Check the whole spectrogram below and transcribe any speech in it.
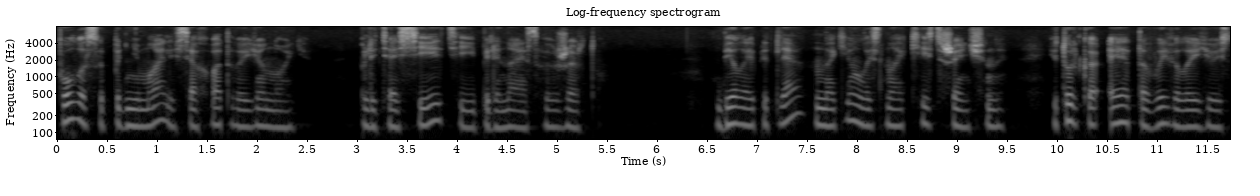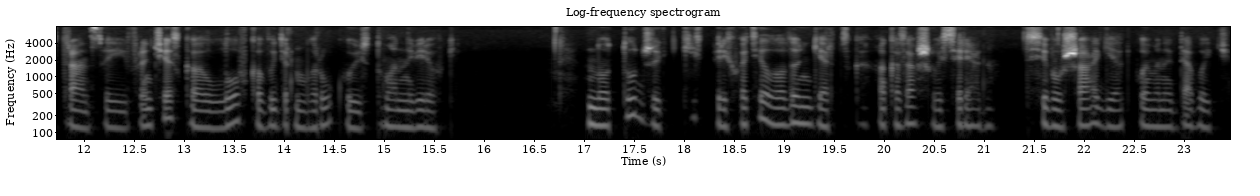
Полосы поднимались, охватывая ее ноги, плетя сети и пеленая свою жертву. Белая петля накинулась на кисть женщины, и только это вывело ее из транса, и Франческа ловко выдернула руку из туманной веревки. Но тут же кисть перехватила ладонь герцога, оказавшегося рядом, всего шаги от пойманной добычи.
